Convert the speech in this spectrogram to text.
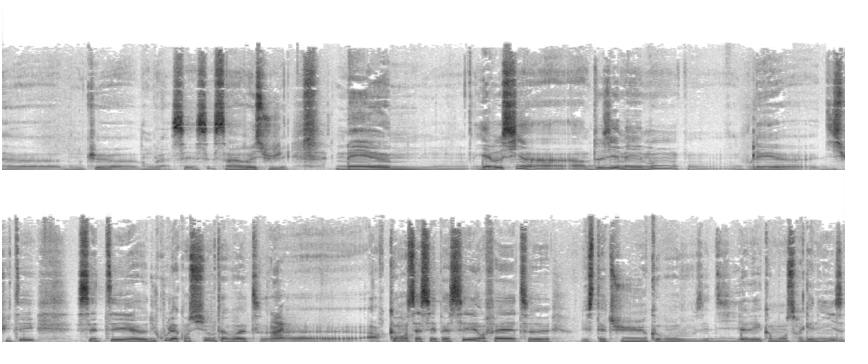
Donc, donc, voilà, c'est un vrai sujet. Mais il y avait aussi un, deuxième élément qu'on voulait discuter, c'était du coup la constitution de ta boîte. alors comment ça s'est passé en fait, les statuts, comment vous vous êtes dit, allez, comment on s'organise,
